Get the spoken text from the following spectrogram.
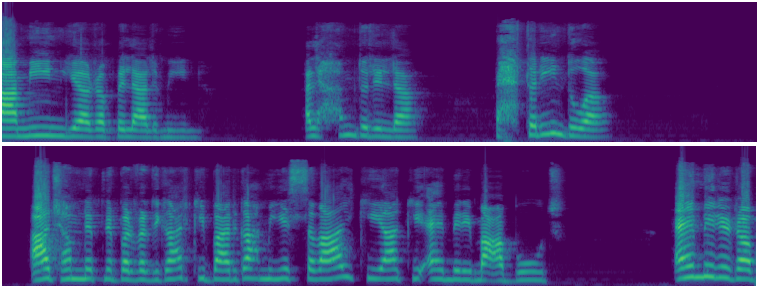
آمین یا رب العالمین الحمدللہ، بہترین دعا۔ آج ہم نے اپنے پروردگار کی بارگاہ میں یہ سوال کیا کہ اے میرے معبود، اے میرے رب،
